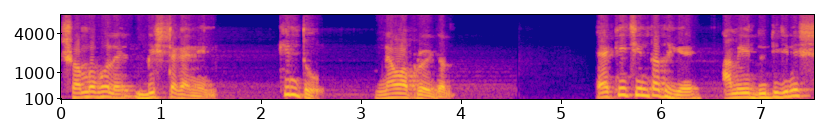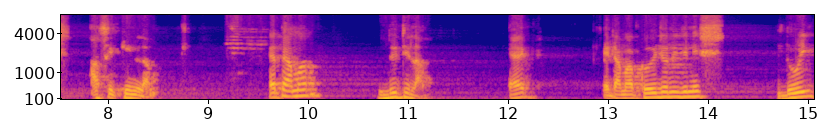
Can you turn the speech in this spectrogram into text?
সম্ভব হলে বিশ টাকায় নিন। কিন্তু নেওয়া প্রয়োজন। একই চিন্তা থেকে আমি এই দুইটি জিনিস আজকে কিনলাম। এতে আমার দুইটি লাভ। এক, এটা আমার প্রয়োজনীয় জিনিস। দুই,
